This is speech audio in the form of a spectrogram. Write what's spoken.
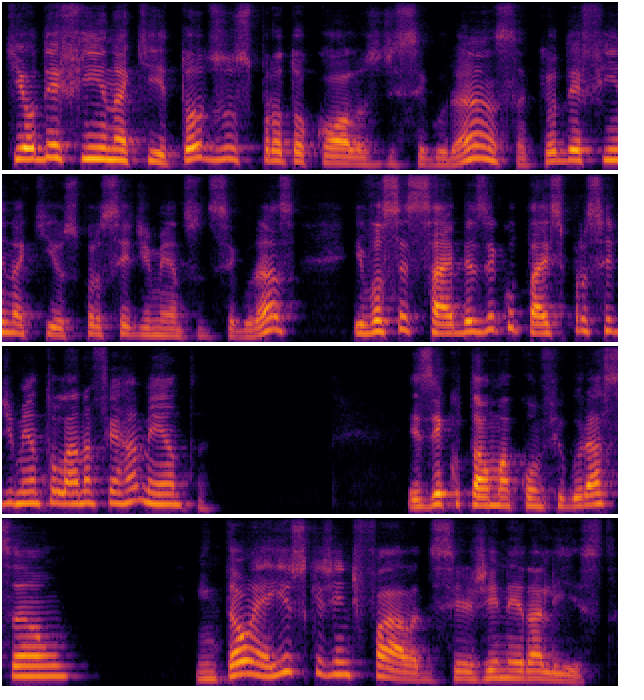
que eu defina aqui todos os protocolos de segurança, que eu defina aqui os procedimentos de segurança e você saiba executar esse procedimento lá na ferramenta. Executar uma configuração. Então é isso que a gente fala de ser generalista.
